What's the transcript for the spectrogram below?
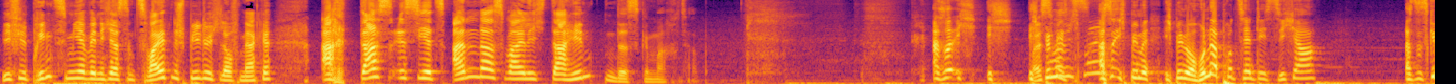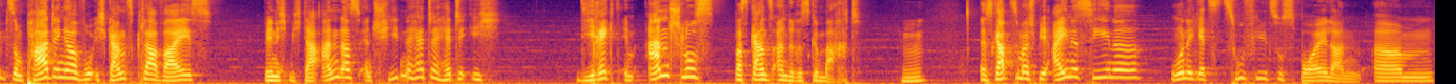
wie viel bringt's mir, wenn ich erst im zweiten Spieldurchlauf merke, ach, das ist jetzt anders, weil ich da hinten das gemacht habe. Also ich, ich, ich weißt bin du, mir, ich also ich bin mir, ich bin mir hundertprozentig sicher. Also es gibt so ein paar Dinger, wo ich ganz klar weiß, wenn ich mich da anders entschieden hätte, hätte ich direkt im Anschluss was ganz anderes gemacht. Hm. Es gab zum Beispiel eine Szene, ohne jetzt zu viel zu spoilern. Ähm,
